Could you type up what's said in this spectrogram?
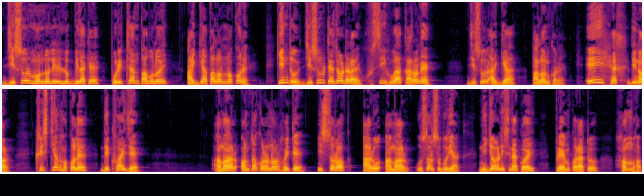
যীশুৰ মণ্ডলীৰ লোকবিলাকে পৰিত্ৰাণ পাবলৈ আজ্ঞা পালন নকৰে। কিন্তু যীশুৰ তেজৰ দ্বাৰাই সূচী হোৱা কাৰণে যীশুৰ আজ্ঞা পালন কৰে। এই শেষ দিনৰ খ্ৰীষ্টিয়ানসকলে দেখুৱাই যে আমাৰ অন্তকৰণৰ সৈতে ঈশ্বৰক আৰু আমাৰ ওচৰ চুবুৰীয়াক নিজৰ নিচিনাকৈ প্ৰেম কৰাটো সম্ভৱ।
